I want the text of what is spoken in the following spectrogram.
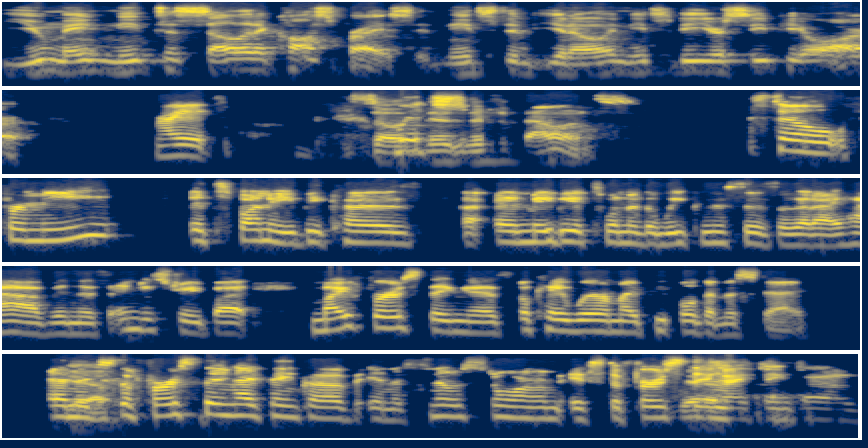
you may need to sell it at cost price. It needs to, you know, it needs to be your CPOR. right. So Which- there's, there's a balance. so for me it's funny because uh, and maybe it's one of the weaknesses that i have in this industry but my first thing is okay where are my people going to stay and Yeah. it's the first thing i think of in a snowstorm it's the first thing i think of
